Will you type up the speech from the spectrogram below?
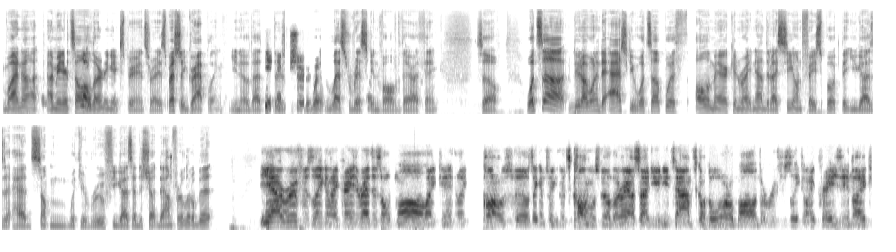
Why not? I mean, it's all learning experience, right? Especially grappling. You know that yeah, there's sure. less risk involved there. I think. So. What's uh, dude? I wanted to ask you, what's up with All American right now? Did I see on Facebook that you guys had something with your roof? You guys had to shut down for a little bit. Yeah, our roof is leaking like crazy. We're at this old mall, like like Connellsville. It's like I'm saying it's Connellsville, but right outside Uniontown. It's called the Laurel Mall, and the roof is leaking like crazy. And like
